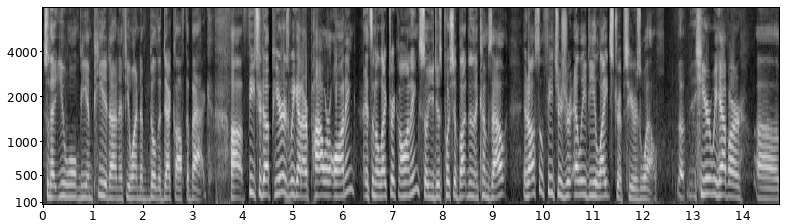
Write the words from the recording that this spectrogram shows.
so that you won't be impeded on if you wanted to build a deck off the back. Uh, featured up here is we got our power awning. It's an electric awning, so you just push a button and it comes out. It also features your LED light strips here as well. Uh, here we have our uh,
